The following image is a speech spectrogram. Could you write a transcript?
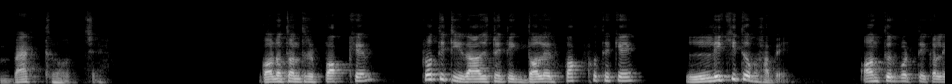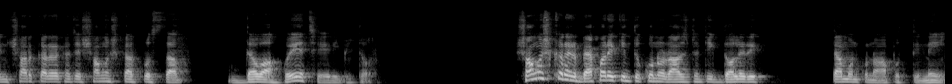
ব্যর্থ হচ্ছে। গণতন্ত্রের পক্ষের প্রতিটি রাজনৈতিক দলের পক্ষ থেকে লিখিতভাবে অন্তর্বর্তীকালীন সরকারের কাছে সংস্কার প্রস্তাব দেওয়া হয়েছে এরই ভিতর। সংস্কারের ব্যাপারে কিন্তু কোনো রাজনৈতিক দলের তেমন কোনো আপত্তি নেই।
